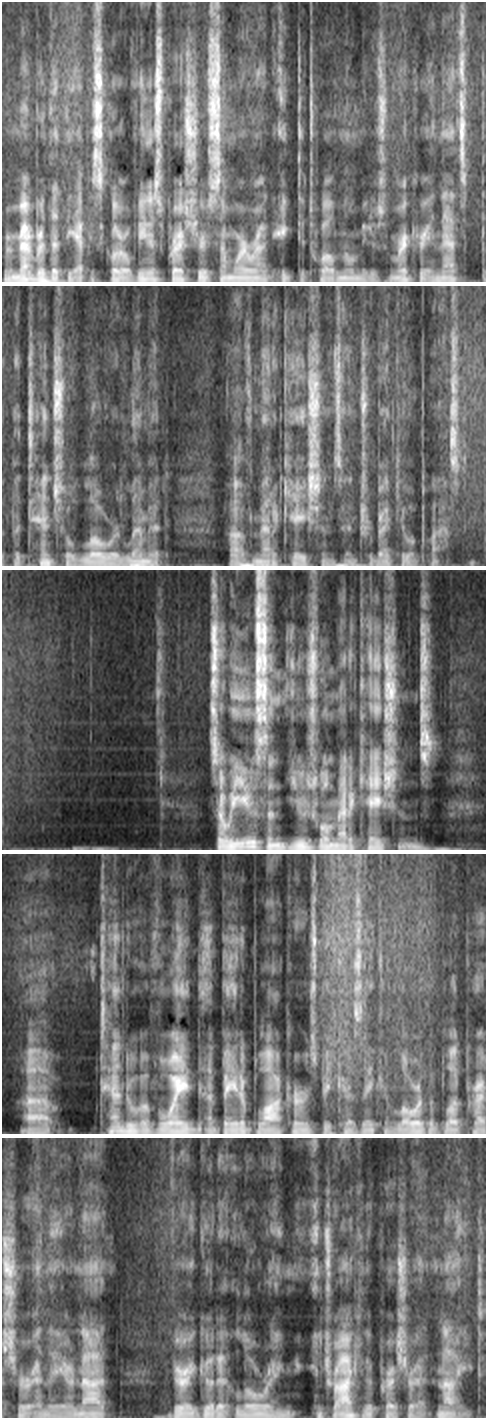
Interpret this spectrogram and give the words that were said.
Remember that the episcleral venous pressure is somewhere around 8 to 12 millimeters of mercury, and that's the potential lower limit of medications and trabeculoplasty. So we use the usual medications. Uh, tend to avoid uh, beta blockers because they can lower the blood pressure and they are not very good at lowering intraocular pressure at night.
